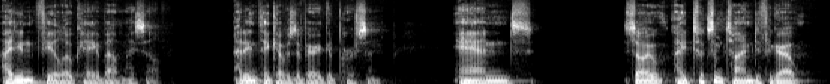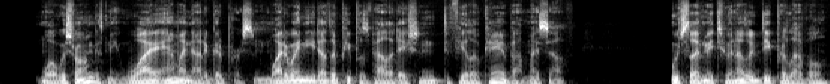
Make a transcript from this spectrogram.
I didn't feel okay about myself. I didn't think I was a very good person. And so I, I took some time to figure out what was wrong with me. Why am I not a good person? Why do I need other people's validation to feel okay about myself? Which led me to another deeper level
